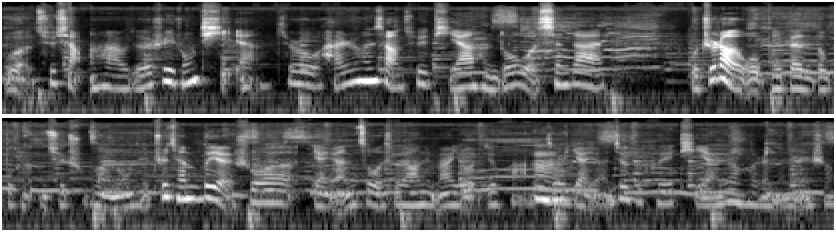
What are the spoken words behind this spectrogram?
我去想的话，我觉得是一种体验，就是我还是很想去体验很多我现在我知道我一辈子都不可能去触碰的东西。之前不也说演员自我修养里面有一句话吗，嗯就是演员就是可以体验任何人的人生。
